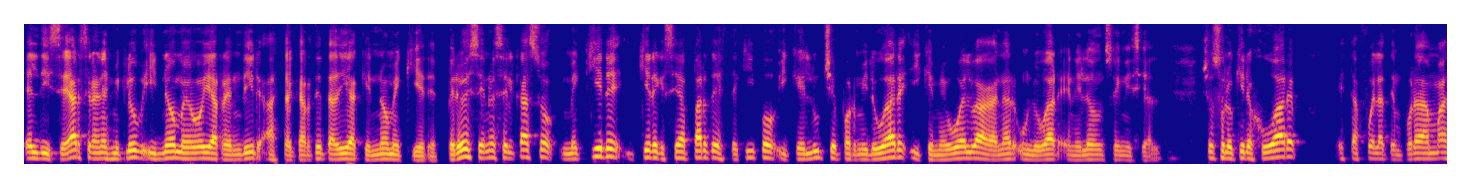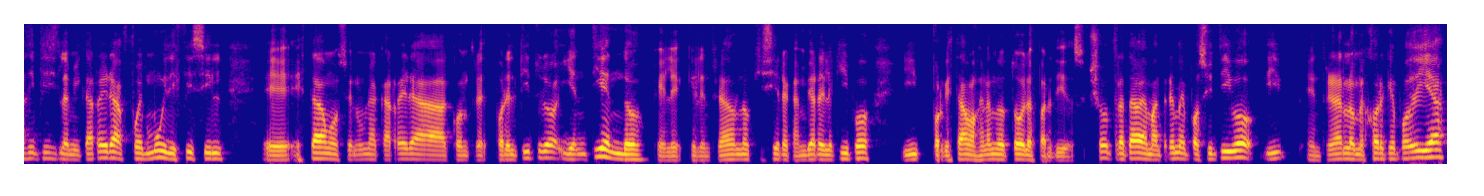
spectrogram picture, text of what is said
Él dice, Arsenal es mi club y no me voy a rendir hasta que Arteta diga que no me quiere. Pero ese no es el caso, me quiere y quiere que sea parte de este equipo y que luche por mi lugar y que me vuelva a ganar un lugar en el 11 inicial. Yo solo quiero jugar, esta fue la temporada más difícil de mi carrera, fue muy difícil eh, estábamos en una carrera por el título y entiendo que, el entrenador no quisiera cambiar el equipo y porque estábamos ganando todos los partidos. Yo trataba de mantenerme positivo y entrenar lo mejor que podía.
